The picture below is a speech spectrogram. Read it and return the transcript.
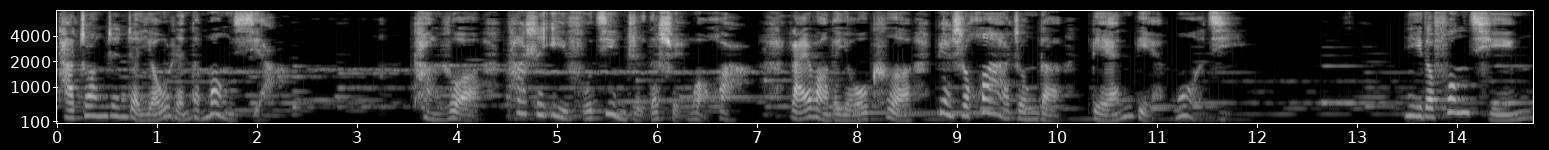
它装帧着游人的梦想。倘若它是一幅静止的水墨画。来往的游客便是画中的点点墨迹，你的风情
